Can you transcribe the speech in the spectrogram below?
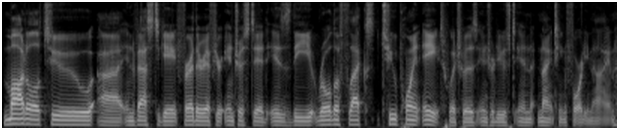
model to uh, investigate further, if you're interested, is the Rolleiflex 2.8, which was introduced in 1949.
